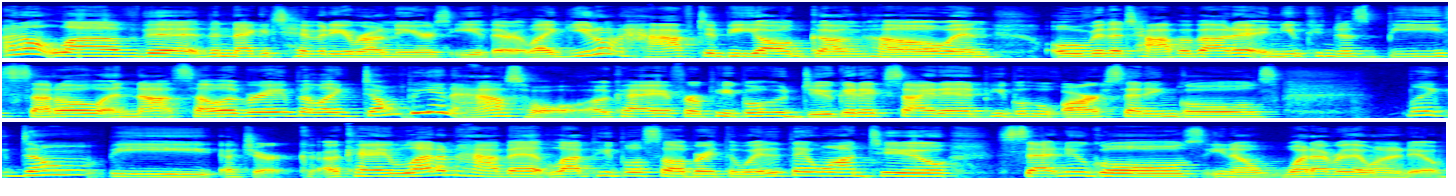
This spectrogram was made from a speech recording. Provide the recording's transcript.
I don't love the the negativity around New Year's either. Like you don't have to be all gung ho and over the top about it and you can just be subtle and not celebrate, but like don't be an asshole, okay? For people who do get excited, people who are setting goals, like don't be a jerk, okay? Let them have it. Let people celebrate the way that they want to, set new goals, you know, whatever they want to do.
